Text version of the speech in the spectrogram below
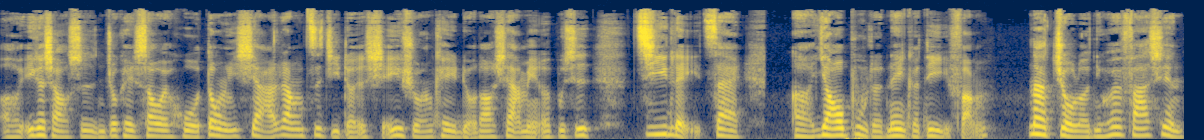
呃一个小时，你就可以稍微活动一下，让自己的血液循环可以流到下面，而不是积累在呃腰部的那个地方。那久了，你会发现，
